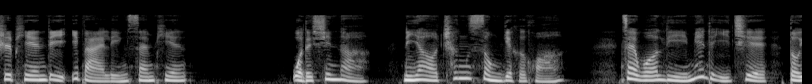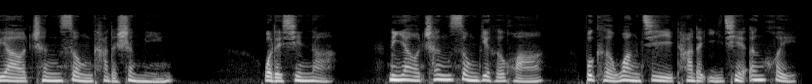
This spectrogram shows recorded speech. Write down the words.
诗篇第一百零三篇，我的心呐，你要称颂耶和华，在我里面的一切都要称颂他的圣名。我的心呐，你要称颂耶和华，不可忘记他的一切恩惠，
